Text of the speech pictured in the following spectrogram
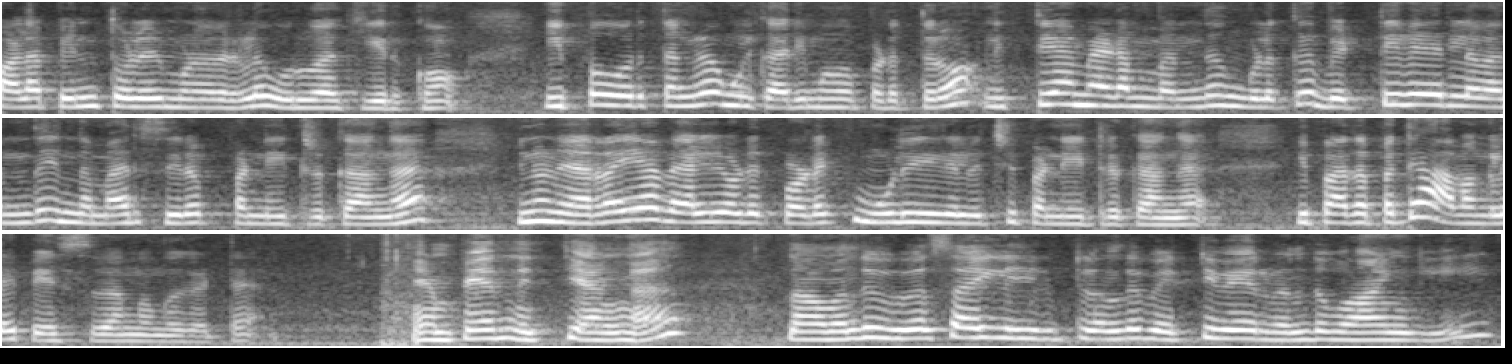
பல பெண் தொழில் முனைவர்களை உருவாக்கியிருக்கோம். இப்போ ஒருத்தங்களை உங்களுக்கு அறிமுகப்படுத்துகிறோம் நித்யா மேடம் வந்து உங்களுக்கு வெட்டிவேரில் வந்து இந்த மாதிரி சிரப் பண்ணிட்டு இருக்காங்க இன்னும் நிறைய வேல்யூட ப்ராடக்ட் மூலிகைகள் வச்சு பண்ணிட்டு இருக்காங்க இப்போ அதை பற்றி அவங்களே பேசுவாங்க உங்ககிட்ட. என் பேர் நித்யாங்க. நான் வந்து விவசாயிகள்கிட்ட வந்து வெட்டிவேர் வந்து வாங்கி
